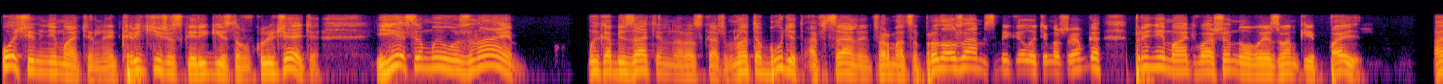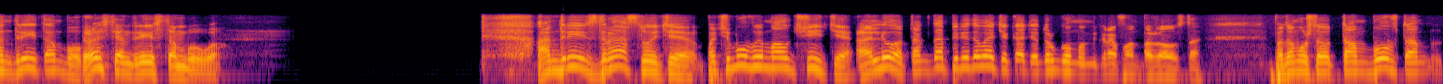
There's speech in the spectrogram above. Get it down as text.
Очень внимательно. Критический регистр включайте. Если мы узнаем, мы обязательно расскажем. Но это будет официальная информация. Продолжаем с Михаилом Тимошенко принимать ваши новые звонки. Андрей Тамбов. Здравствуйте, Андрей из Тамбова. Андрей, здравствуйте. Почему вы молчите? Алло, тогда передавайте, Катя, другому микрофон, пожалуйста. Потому что Тамбов, там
